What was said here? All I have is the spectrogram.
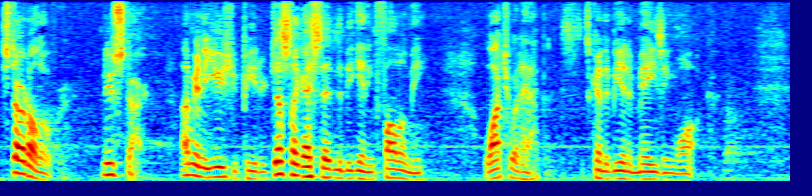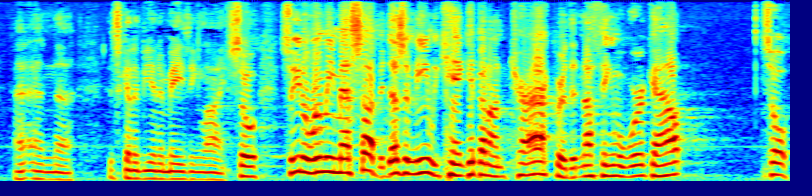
Start all over. New start. I'm going to use you, Peter. Just like I said in the beginning, follow me. Watch what happens. It's going to be an amazing walk. And uh, it's going to be an amazing life. So, so, you know, when we mess up, it doesn't mean we can't get back on track or that nothing will work out. So,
